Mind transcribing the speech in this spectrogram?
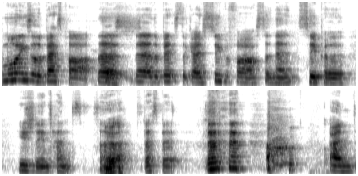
Mornings are the best part. They're, That's- they're the bits that go super fast and they're super usually intense. So Yeah. it's the best bit. And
